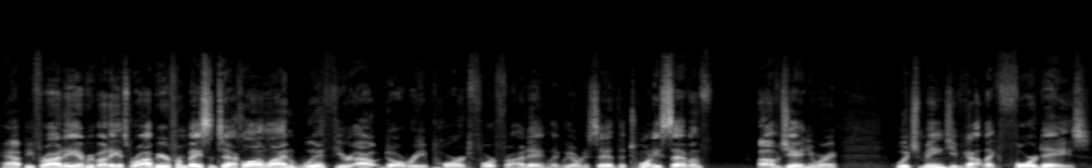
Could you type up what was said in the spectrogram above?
Happy Friday, everybody. It's Rob here from Basin Tackle Online with your outdoor report for Friday, like we already said, the 27th of January, which means you've got like four days.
